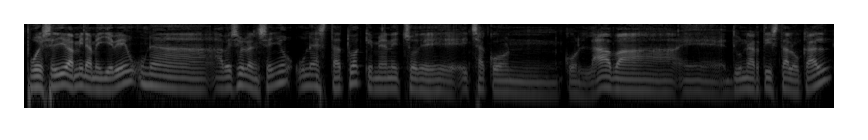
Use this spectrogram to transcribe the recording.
Pues se lleva, mira, me llevé una, a ver si os la enseño, una estatua que me han hecho de, hecha con, con lava eh, de un artista local,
